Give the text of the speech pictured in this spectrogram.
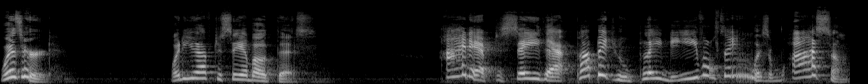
Wizard, what do you have to say about this? I'd have to say that puppet who played the evil thing was awesome.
